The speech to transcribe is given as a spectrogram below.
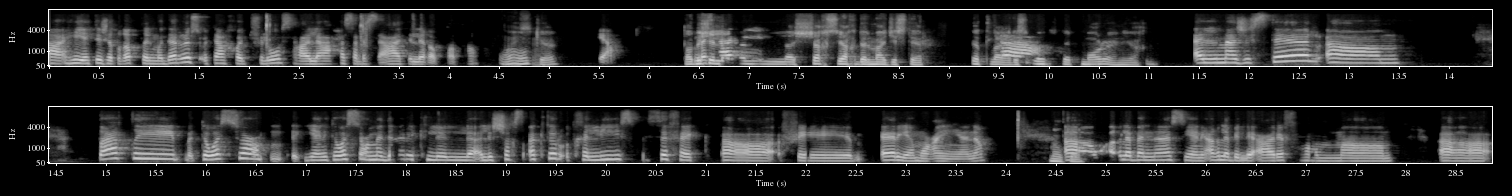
هي تيجي تغطي المدرس وتاخذ فلوس على حسب الساعات اللي غطتها. أوكي. طب إيش اللي الشخص ياخذ الماجستير؟ يطلع يعني step more يعني ياخذ. الماجستير تعطي توسع يعني توسع مدارك لل- للشخص أكثر وتخليه specific في area أوكي آه، وأغلب الناس يعني أغلب اللي أعرفهم آه، آه،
